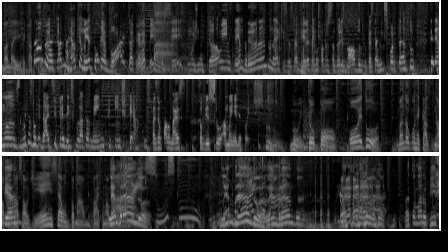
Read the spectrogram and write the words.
manda aí recado. Não, meu recado na real é que amanhã tô de volta, cara. Opa! Beijo pra vocês, tamo juntão. E lembrando, né, que sexta-feira temos patrocinadores novos do Festa Mix, portanto, teremos muitas novidades e presentes por lá também. Fiquem espertos, mas eu falo mais sobre isso amanhã e depois. Muito bom. Ô, Edu, manda algum recado final Que pra é? nossa audiência. Um tomar, um- vai tomar Lembrando. Ai, susto! Lembrando, Vai tomar. lembrando. Vai tomar no, vai tomar no bico.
